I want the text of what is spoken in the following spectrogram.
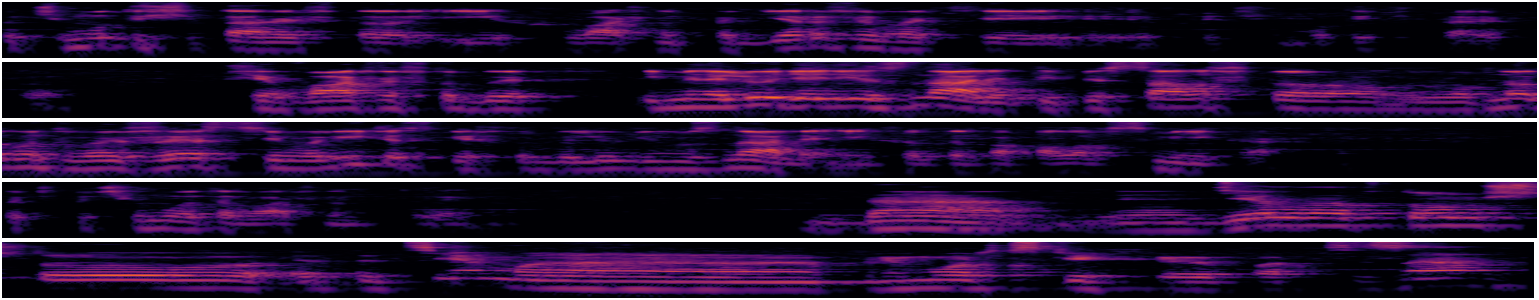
почему ты считаешь, что их важно поддерживать, и почему ты считаешь, что вообще важно, чтобы именно люди они знали? Ты писал, что во многом твой жест символический, чтобы люди узнали о них, чтобы ты попала в СМИ как-то. Почему это важно? Да, э, дело в том, что эта тема приморских э, партизан,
